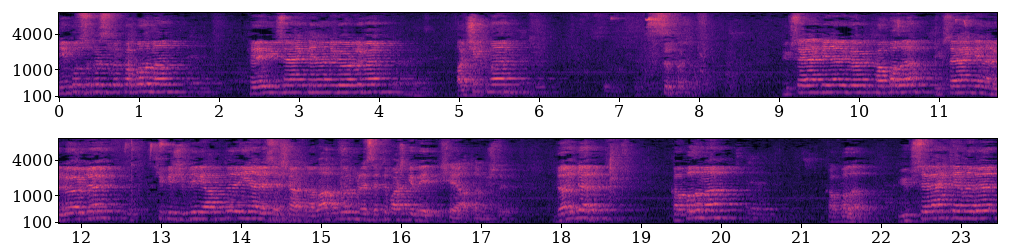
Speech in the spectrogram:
Input 0 0 kapalı mı? P yükselen kenarını gördü mü? Açık mı? Sıfır. Yükselen kenarı gördü, kapalı. Yükselen kenarı gördü. Çıkışı bir yaptı. Yine reset şartına bakıyorum. Reseti başka bir şeye atamıştı. Döndü. Kapalı mı? Evet. Kapalı. Yükselen kenarı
